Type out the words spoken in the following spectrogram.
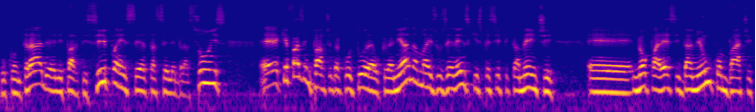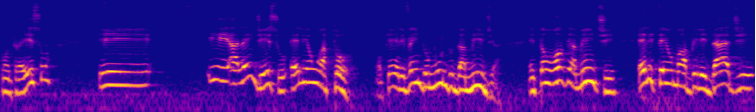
o contrário, ele participa em certas celebrações é, que fazem parte da cultura ucraniana, mas o Zelensky especificamente é, não parece dar nenhum combate contra isso. E, e além disso, ele é um ator, ok? Ele vem do mundo da mídia. Então, obviamente, ele tem uma habilidade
